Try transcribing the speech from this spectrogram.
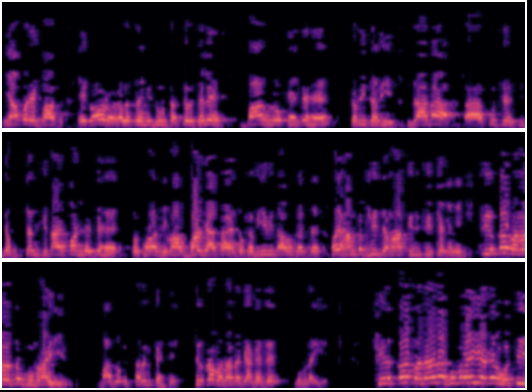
यहाँ पर एक बात, एक और गलत फहमी दूर करते हुए चले। बाज लोग कहते हैं कभी कभी ज़्यादा कुछ जब चंद किताबें पढ़ लेते हैं तो थोड़ा दिमाग बढ़ जाता है तो कभी ये भी दावा करते हैं और हम तो किसी जमात, किसी फिरके के नहीं। फिरका बनाना तो गुमराही है। बाजों इस तरह भी कहते हैं फिरका बनाना क्या कहते हैं? गुमराही है। फिरका बनाना गुमराही अगर होती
